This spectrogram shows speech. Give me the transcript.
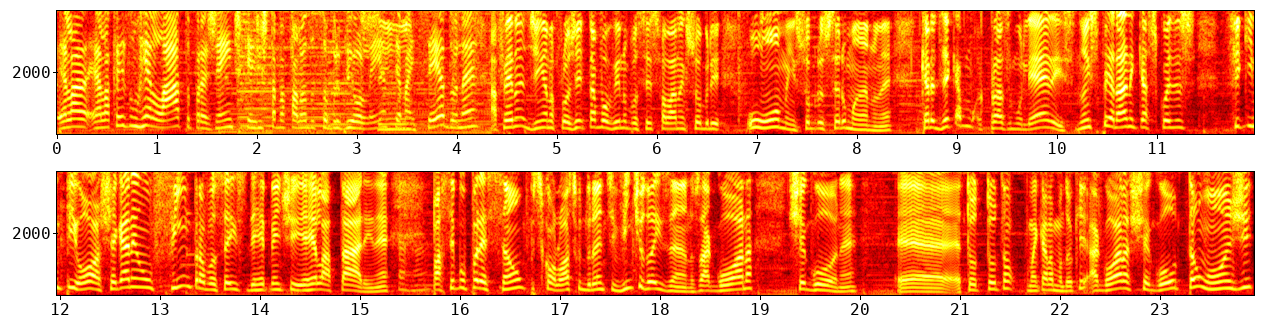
ela, ela fez um relato pra gente, que a gente tava falando sobre violência Sim. mais cedo, né? A Fernandinha, ela falou, gente, tava ouvindo vocês falarem sobre o homem, sobre o ser humano, né? Quero dizer que para as mulheres não esperarem que as coisas fiquem pior, chegarem a um fim pra vocês de repente relatarem, né? Passei por pressão psicológica durante 22 anos. Agora chegou, né? É, tô, tô tão- como é que ela mandou aqui? Agora chegou tão longe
